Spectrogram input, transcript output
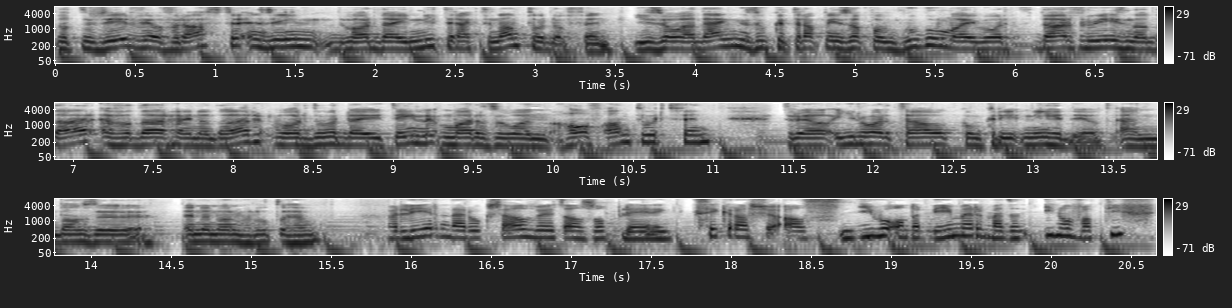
dat er zeer veel vraagstukken zijn waar dat je niet direct een antwoord op vindt. Je zou wel denken, zoek het trap eens op op Google, maar je wordt daar verwezen naar daar en van daar ga je naar daar, waardoor dat je uiteindelijk maar zo'n half antwoord vindt, terwijl hier wordt het wel concreet meegedeeld. En dat is uh, een enorm grote help. We leren daar ook zelf uit als opleiding. Zeker als je als nieuwe ondernemer met een innovatief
